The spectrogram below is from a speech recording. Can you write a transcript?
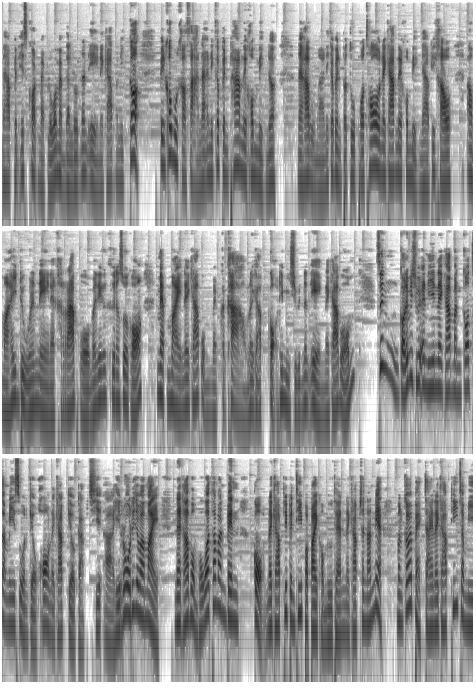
นะครับเป็น escort map หรือว่า map ดันรถนั่นเองนะครับอันนี้ก็เป็นข้อมูลข่าวสารนะอันนี้ก็เป็นภาพในคอมิกเนอะนะครับผมอันนี้ก็เป็นประตูพอร์ทัลนะครับในคอมิกนะครับที่เขาเอามาให้ดูนั่นเองนะครับผมอันนี้ก็คือทางส่วนของแมปใหม่นะครับผมแมปข่าวนะครับเกาะที่มีชีวิตนั่นเองนะครับผม ซึ่งก่อนที่มีชีวิตอันนี้นะครับมันก็จะมีส่วนเกี่ยวข้องนะครับเกี่ยวกับฮีโร่ที่จะมาใหม่นะครับผมเพราะว่าถ้ามันเป็นเกาะนะครับที่เป็นที่ปลอดภัยของมิวแทนนะครับฉะนั้นเนี่ยมันก็ไม่แปลกใจนะครับที่จะมี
